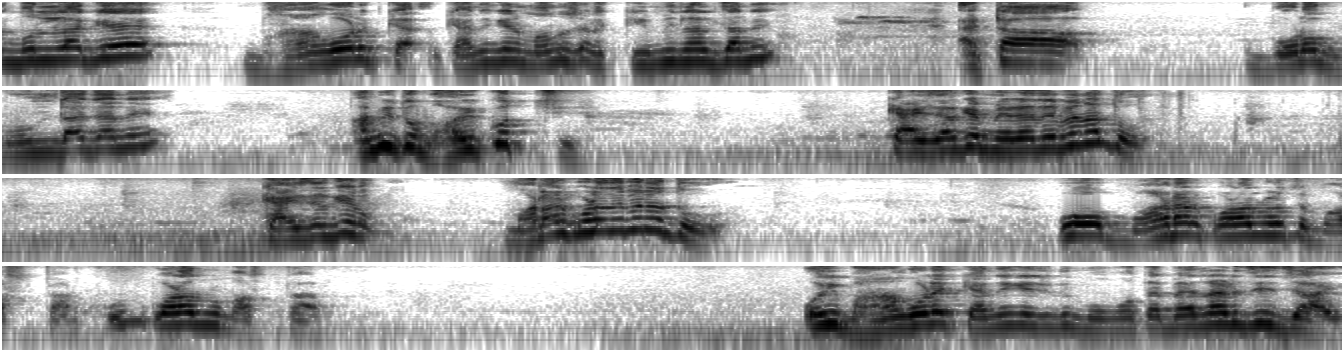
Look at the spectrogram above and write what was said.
মোল্লাকে ভাঙড় ক্যা- ক্যানিংয়ের মানুষ একটা ক্রিমিনাল জানে, একটা বড় গুন্ডা জানে। আমি তো ভয় করছি। কাইজারকে মেরে দেবে না তো? কাইজারকে মার্ডার করে দেবে না তো? ও মার্ডার করানো হচ্ছে মাস্টার, খুন করানো মাস্টার। ওই ভাঙড়ে ক্যানিংয়ে যদি মমতা ব্যানার্জি যায়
